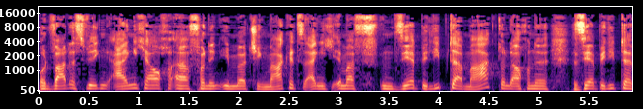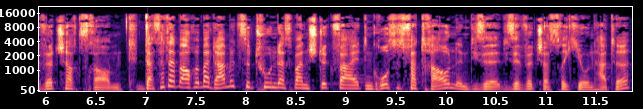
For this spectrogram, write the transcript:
und war deswegen eigentlich auch äh, von den Emerging Markets eigentlich immer ein sehr beliebter Markt und auch ein sehr beliebter Wirtschaftsraum. Das hat aber auch immer damit zu tun, dass man ein Stück weit ein großes Vertrauen in diese, diese Wirtschaftsregion hatte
